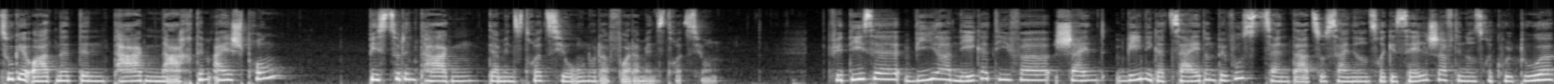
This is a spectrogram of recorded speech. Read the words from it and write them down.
zugeordnet den Tagen nach dem Eisprung bis zu den Tagen der Menstruation oder vor der Menstruation. Für diese Via Negativa scheint weniger Zeit und Bewusstsein da zu sein in unserer Gesellschaft, in unserer Kultur,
